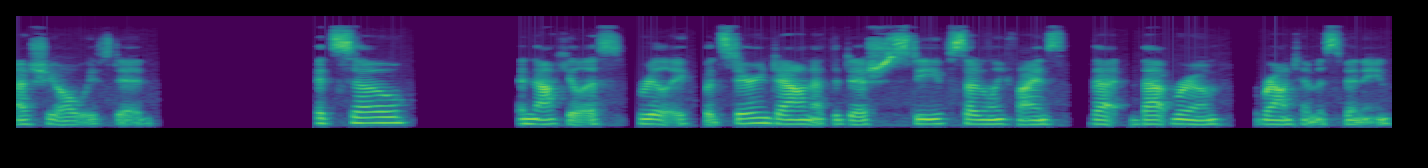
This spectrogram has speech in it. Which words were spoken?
as she always did. It's so innocuous, really, but staring down at the dish, Steve suddenly finds that that room around him is spinning.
